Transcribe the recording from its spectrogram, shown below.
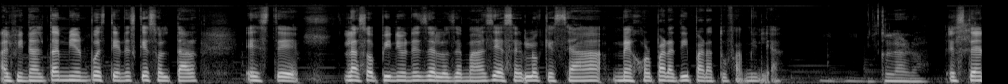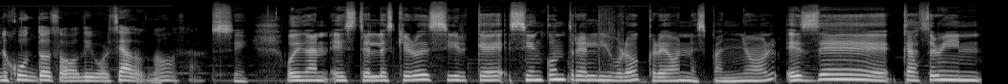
Al final también pues tienes que soltar este, las opiniones de los demás y hacer lo que sea mejor para ti y para tu familia. Claro estén juntos o divorciados, ¿no? Sí. Oigan, este, les quiero decir que sí encontré el libro, creo en español. Es de Catherine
